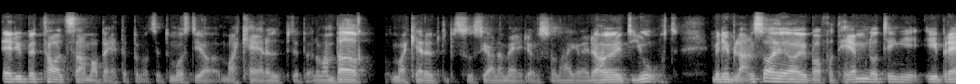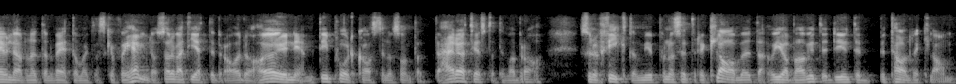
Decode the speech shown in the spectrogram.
är det ju betalt samarbete på något sätt. Då måste jag markera upp det, på, eller man bör markera upp det på sociala medier och sådana här grejer. Det har jag inte gjort. Men ibland så har jag ju bara fått hem någonting i, i brevlådan utan att veta om att jag ska få hem det. Så har det varit jättebra. Då har jag ju nämnt i podcasten och sånt att det här har jag testat, det var bra. Så då fick de ju på något sätt reklam utan, och jag behöver inte, det är ju inte betald reklam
